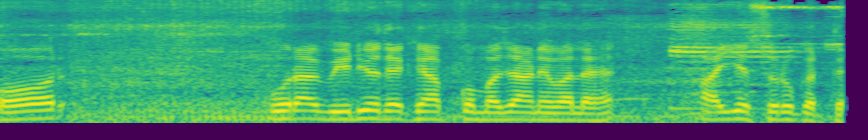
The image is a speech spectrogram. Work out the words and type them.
और पूरा वीडियो देखें आपको मज़ा आने वाला है। आइए शुरू करते हैं।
